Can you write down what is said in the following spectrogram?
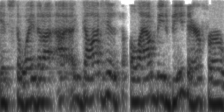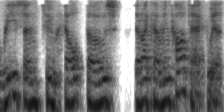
it's the way that I, I, God has allowed me to be there for a reason to help those that I come in contact with.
